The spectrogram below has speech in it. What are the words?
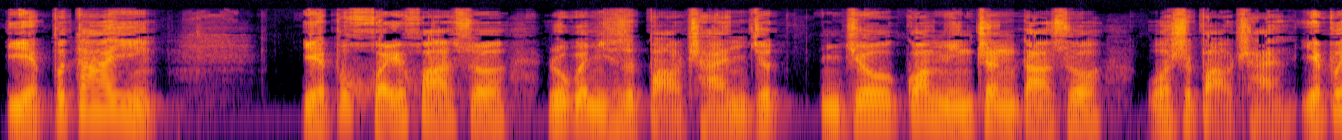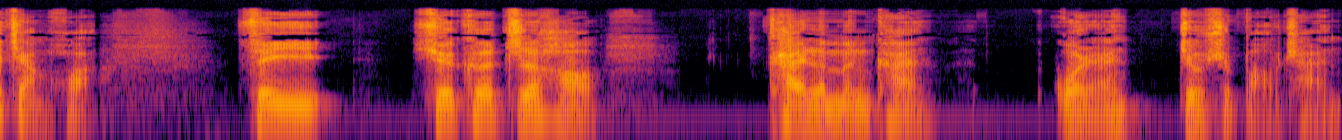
也不答应，也不回话说，如果你是宝蟾，你就你就光明正大说我是宝蟾，也不讲话。所以薛科只好开了门看，果然就是宝蟾。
